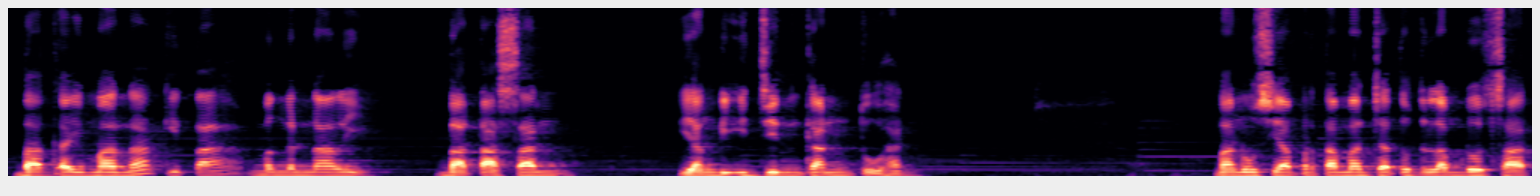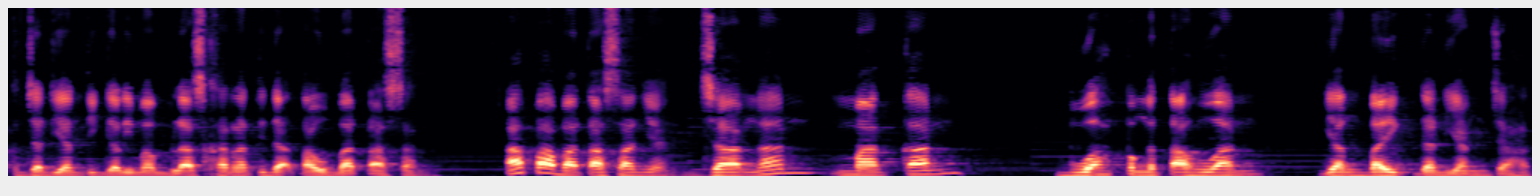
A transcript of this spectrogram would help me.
Bagaimana kita mengenali batasan yang diizinkan Tuhan Manusia pertama jatuh dalam dosa kejadian 3.15 karena tidak tahu batasan. Apa batasannya? Jangan makan buah pengetahuan yang baik dan yang jahat.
